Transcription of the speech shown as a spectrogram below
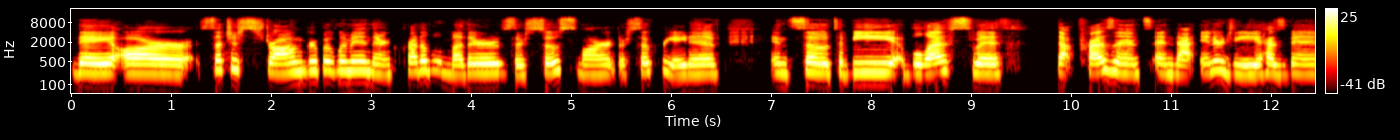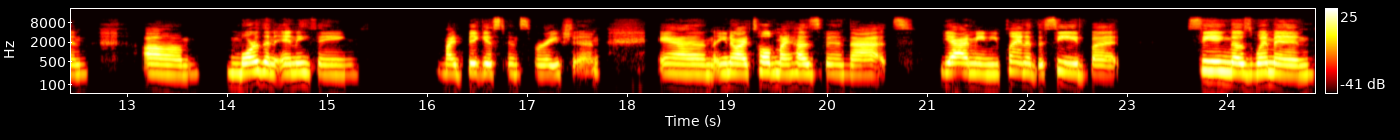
they are such a strong group of women. They're incredible mothers. They're so smart. They're so creative, and so to be blessed with that presence and that energy has been um, more than anything my biggest inspiration. And, you know, I told my husband that, yeah, I mean, you planted the seed, but seeing those women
